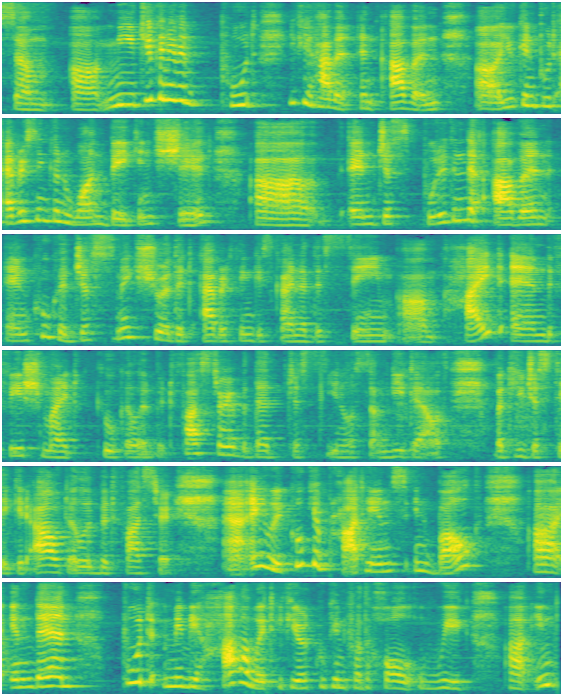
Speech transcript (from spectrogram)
some uh, meat. You can even put if you have an, oven uh, you can put everything on one baking sheet uh, and just put it in the oven and cook it. Just make sure that everything is kind of the same um, height and the fish might cook a little bit faster but that just you know some details. But you just take it out a little bit faster uh, anyway, cook your proteins in bulk uh, and then put maybe half of it if you're cooking for the whole week uh, in,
